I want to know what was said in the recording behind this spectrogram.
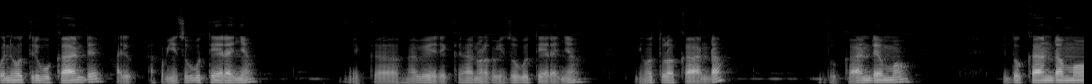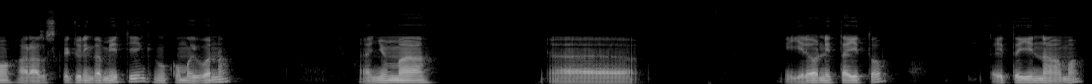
Ko ni ho turi bukande hari akamenyetso ko guteranya. Reka nkabereke hano hari akamenyetso ko guteranya. Niho turakanda. Dukandemo. Nidukandamo haraza scheduling a meeting nk'uko mubibona. Hanyuma uh, iyi rero ni tayito tayito y'inama.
